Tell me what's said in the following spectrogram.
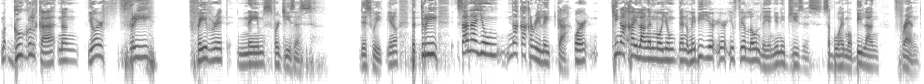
mag-google ka ng your three favorite names for Jesus this week. You know, the three, sana yung nakaka-relate ka or kinakailangan mo yung, ano, maybe you you you feel lonely and you need Jesus sa buhay mo bilang friend.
